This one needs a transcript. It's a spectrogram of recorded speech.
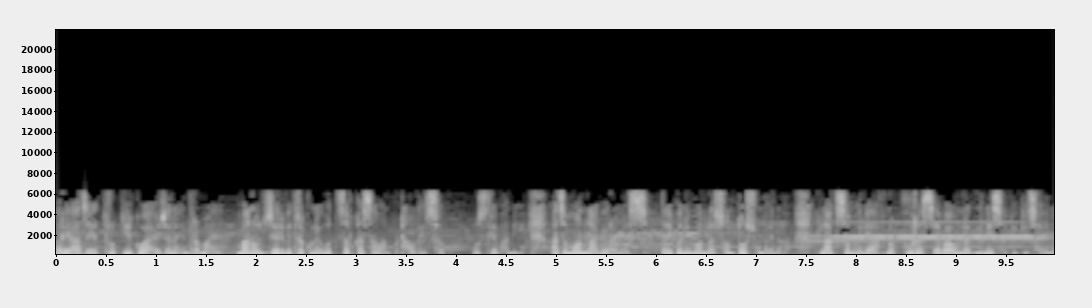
अरे आज यत्रो के को आयोजना इन्द्रमाया? मानव जेलभित्र कुनै उत्सवका सामान पठाउँदैछौ। उसले भनी आज मन लाग्यो रमेश तैपनि मनलाई सन्तोष हुँदैन। लाग्छ मैले आफ्नो पूरा सेवा उनलाई दिनै सकेकी छैन।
